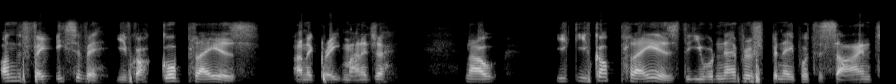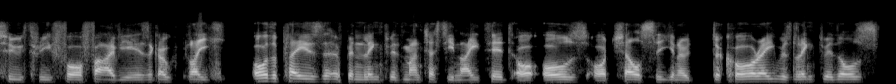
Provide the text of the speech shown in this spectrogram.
on the face of it you've got good players and a great manager now you, have got players that you would never have been able to sign two, three, four, five years ago. Like all the players that have been linked with Manchester United or us or Chelsea, you know, Doucouré was linked with us,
